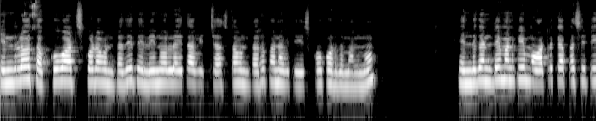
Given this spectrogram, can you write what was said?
ఇందులో తక్కువ వాట్స్ కూడా ఉంటుంది. తెలియని వాళ్ళు అయితే అవి ఇచ్చేస్తూ ఉంటారు. కానీ అవి తీసుకోకూడదు మనము. ఎందుకంటే మనకి మోటార్ కెపాసిటీ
